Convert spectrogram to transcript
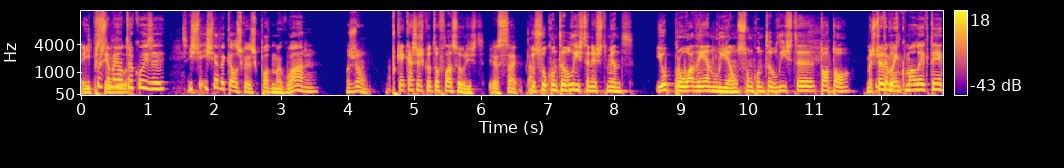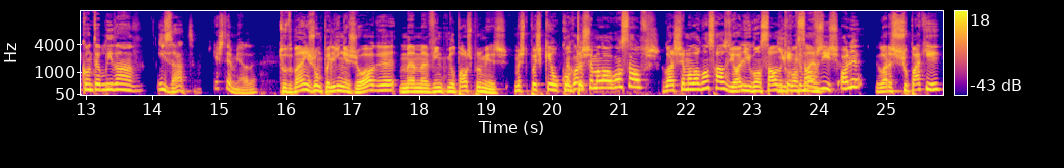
Aí E depois percebo. também é outra coisa. Isto, isto é daquelas coisas que pode magoar. João, porquê é que achas que eu estou a falar sobre isto? Eu sei. tá. Eu sou contabilista neste momento. Eu, para o ADN Leão, sou um contabilista totó. Mas E o que também eu- que mal é que tem a contabilidade. Exato. Esta é merda. Tudo bem, João Palhinha joga, mama 20 mil paus por mês. Mas depois quem é o conta... Agora chama lá o Gonçalves. Agora chama lá o Gonçalves e olha, e o Gonçalves E o que o é que Gonçalves manda? diz: Olha, Agora chupa aqui.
